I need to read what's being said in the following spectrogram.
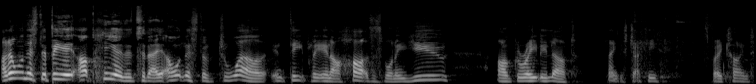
I don't want this to be up here today. I want this to dwell in, deeply in our hearts this morning. You are greatly loved. Thanks, Jackie. It's very kind.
